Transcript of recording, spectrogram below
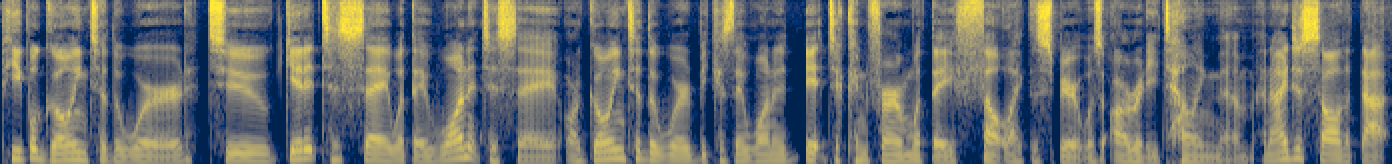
people going to the word to get it to say what they want it to say, or going to the word because they wanted it to confirm what they felt like the Spirit was already telling them. And I just saw that that,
